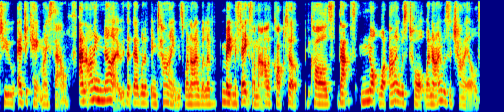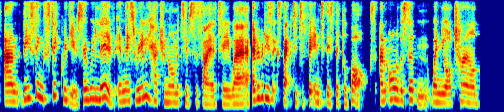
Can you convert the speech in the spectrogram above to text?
to educate myself. And I know that there will have been times when I will have made mistakes on that. I'll have cocked up because that's not what I was taught when I was a child. And these things stick with you. So we live in this really heteronormative society where everybody's expected to fit into this little box. And all of a sudden, when your child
